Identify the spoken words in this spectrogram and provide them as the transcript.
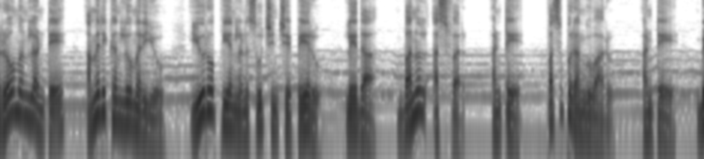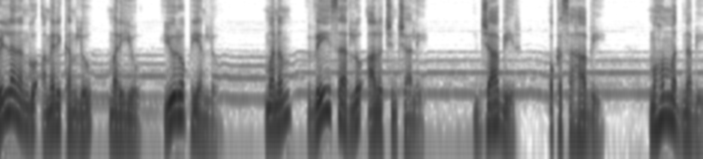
రోమన్లు అంటే అమెరికన్లు మరియు యూరోపియన్లను సూచించే పేరు లేదా బనుల్ అస్ఫర్ అంటే పసుపు రంగువారు అంటే బిళ్ళరంగు అమెరికన్లు మరియు యూరోపియన్లు. మనం వేయిసార్లు ఆలోచించాలి. జాబీర్ ఒక సహాబీ. మొహమ్మద్ నబీ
